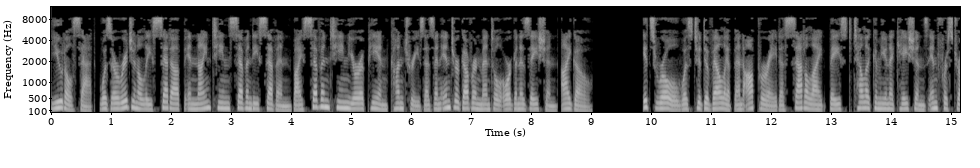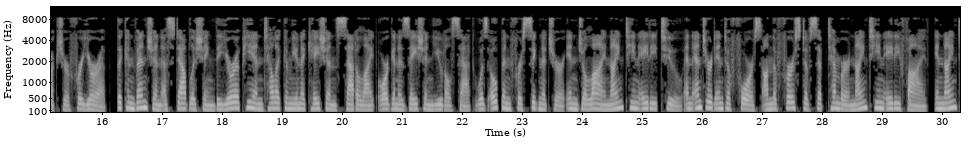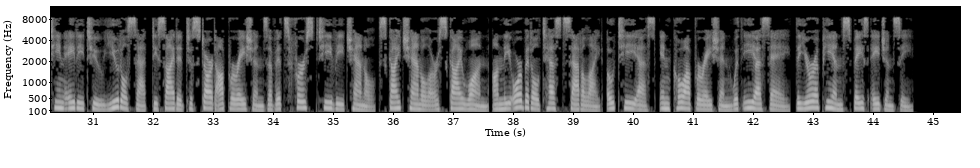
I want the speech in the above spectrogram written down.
was originally set up in 1977 by 17 European countries as an intergovernmental organization IGO. Its role was to develop and operate a satellite-based telecommunications infrastructure for Europe. The convention establishing the European Telecommunications Satellite Organization Eutelsat was opened for signature in July 1982 and entered into force on 1 September 1985. In 1982, Eutelsat decided to start operations of its first TV channel, Sky Channel or Sky 1, on the orbital test satellite OT in cooperation with ESA, the European Space Agency.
